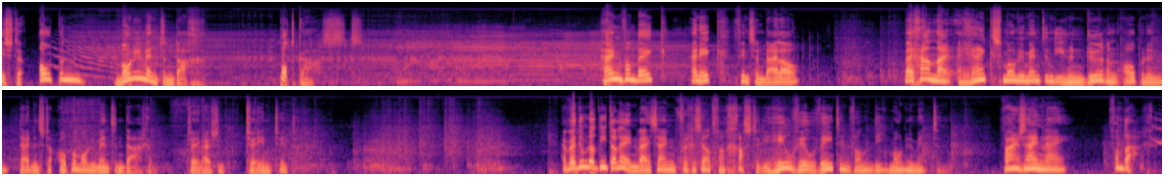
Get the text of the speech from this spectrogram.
is de Open Monumentendag podcast. Hein van Beek en ik, Vincent Bijlo. Wij gaan naar rijksmonumenten die hun deuren openen tijdens de Open Monumentendagen 2022. En wij doen dat niet alleen. Wij zijn vergezeld van gasten die heel veel weten van die monumenten. Waar zijn wij vandaag?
